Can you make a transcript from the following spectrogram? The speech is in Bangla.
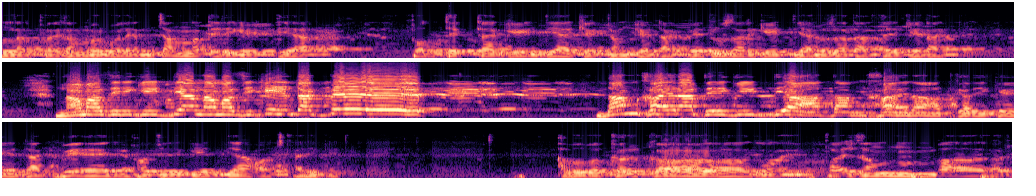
আল্লাহর পয়গম্বর বলেন, জান্নাতের গেট দিয়া, প্রত্যেকটা গেট দিয়া এক একজনকে ডাকবে? রোজার গেট দিয়া রোজাদারদেরকে ডাকবে। নামাজির গেট দিয়া নামাজিকে ডাকবে। দান খায়রাতের গেট দিয়া দান খায়রাতকারীকে ডাকবে। হজের গেট দিয়া হজকারীকে আবু বকর কয়, পয়গম্বর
